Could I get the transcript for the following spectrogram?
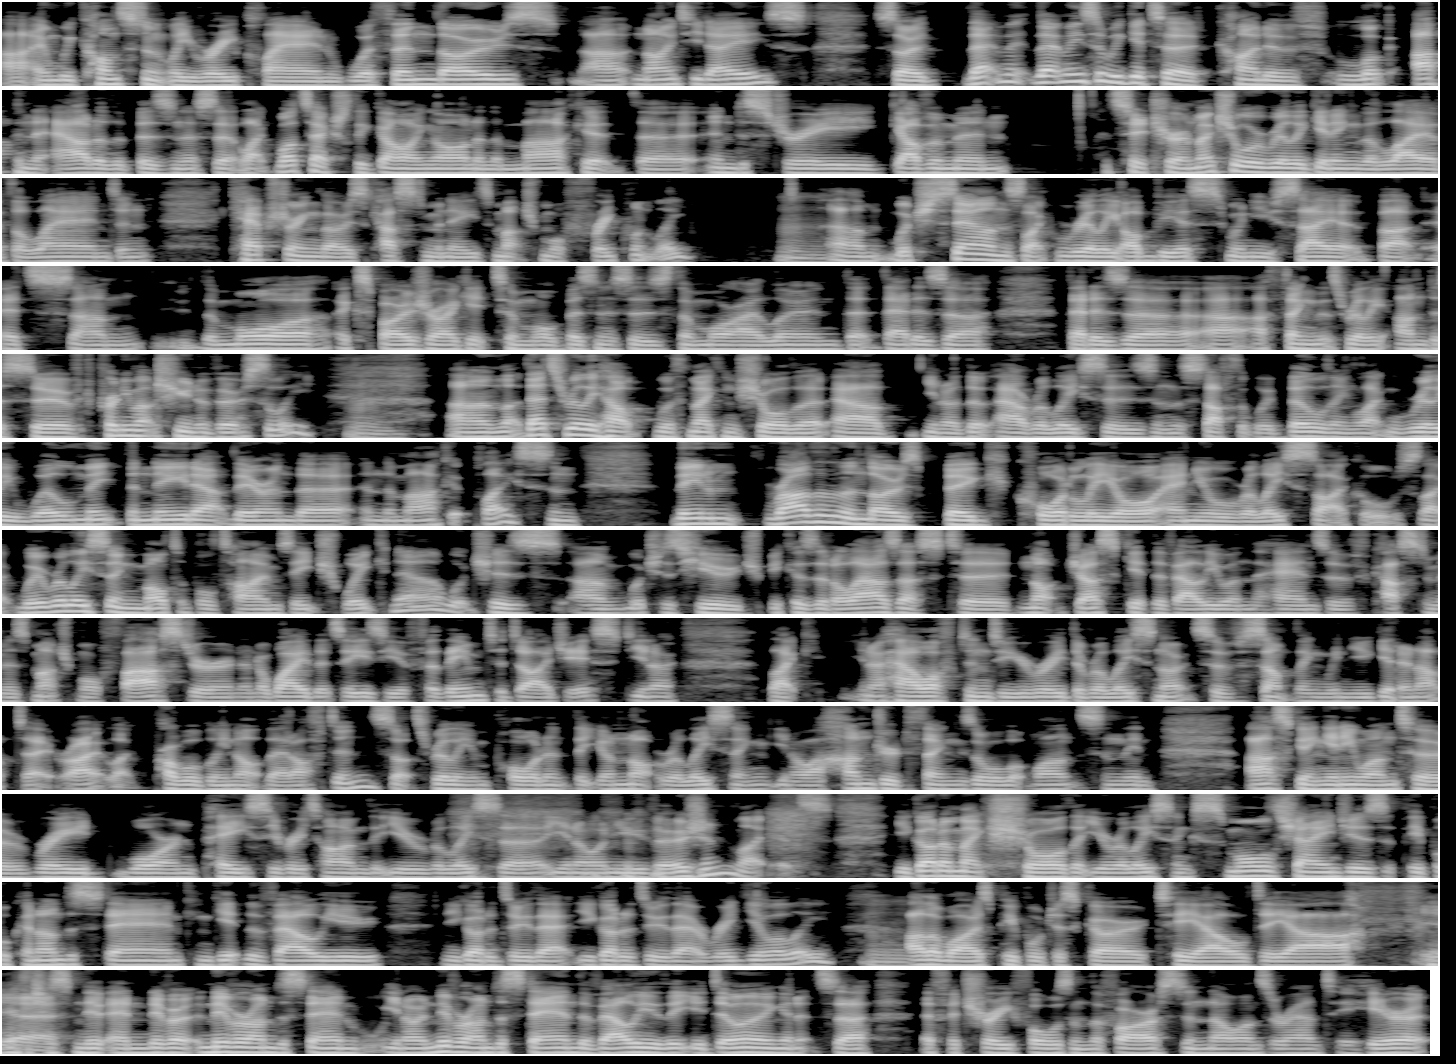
uh, and we constantly replan within those uh, 90 days. So that that means that we get to kind of look up and out of the business at like what's actually going on in the market, the industry, government, etc., and make sure we're really getting the lay of the land and capturing those customer needs much more frequently. Mm. Um, which sounds like really obvious when you say it, but it's um, the more exposure I get to more businesses, the more I learn that that is a that is a a thing that's really underserved, pretty much universally. Mm. Um, that's really helped with making sure that our you know our releases and the stuff that we're building like really will meet the need out there in the in the marketplace and then rather than those big quarterly or annual release cycles, like we're releasing multiple times each week now, which is um, which is huge because it allows us to not just get the value in the hands of customers much more faster and in a way that's easier for them to digest. You know, like you know, how often do you read the release notes of something when you get an update? Right, like probably not that often. So it's really important that you're not releasing you know a hundred things all at once and then asking anyone to read War and Peace every time that you release a you know a new version. Like it's you got to make sure that you're releasing small changes that people can understand, can get the value. You got to do that. You got to do that regularly. Mm. Otherwise, people just go TLDR, yeah. just ne- and never never understand. You know, never understand the value that you're doing. And it's a if a tree falls in the forest and no one's around to hear it,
